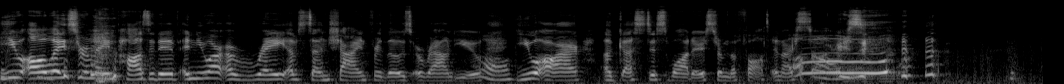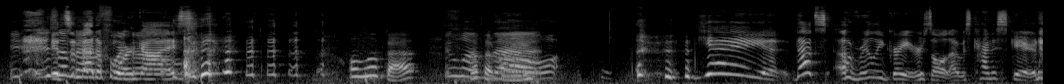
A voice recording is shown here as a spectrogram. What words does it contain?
you always remain positive, and you are a ray of sunshine for those around you. Aw. You are Augustus Waters from The Fault in Our Oh. Stars. It is it's a, metaphor, though. guys. I love that. I love that that. Oh, Yay! That's a really great result. I was kind of scared.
